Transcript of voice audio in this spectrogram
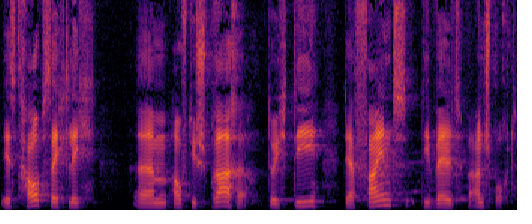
ist hauptsächlich ähm, auf die Sprache, durch die der Feind die Welt beansprucht.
